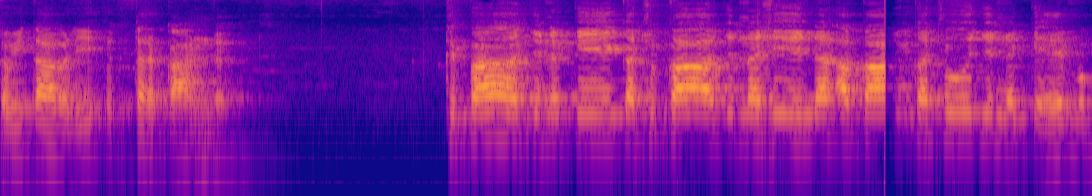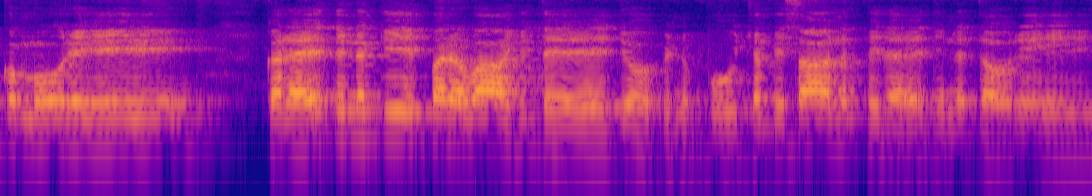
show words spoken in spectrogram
कवितावली उत्तरकांड। कृपा जिनके कछु काज नहीं, न अकाज कछु जिनके मुख मोरे। करे दिन की परवाहिते जो बिन पूछ बिसान फिर दिन दौरे।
